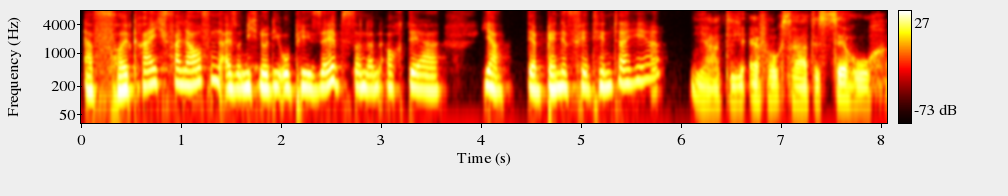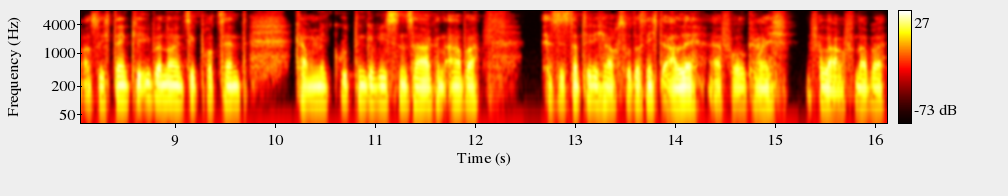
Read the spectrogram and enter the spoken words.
erfolgreich verlaufen? Also nicht nur die OP selbst, sondern auch der, ja, der Benefit hinterher? Ja, die Erfolgsrate ist sehr hoch. Also ich denke, über 90 Prozent kann man mit gutem Gewissen sagen. Aber es ist natürlich auch so, dass nicht alle erfolgreich verlaufen. Aber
